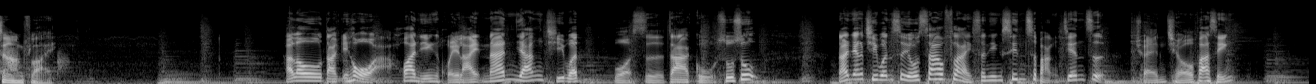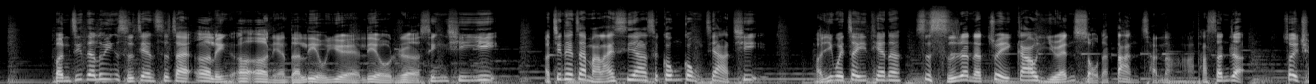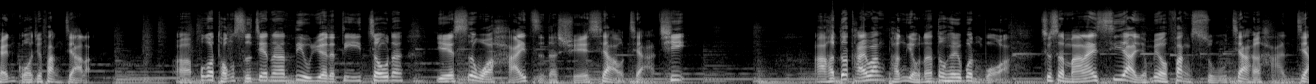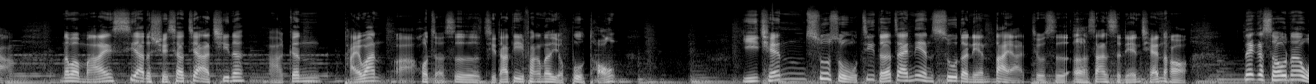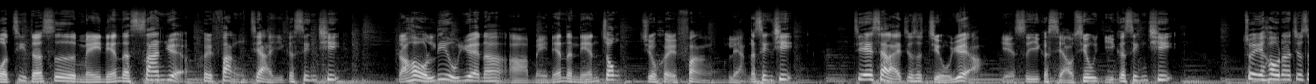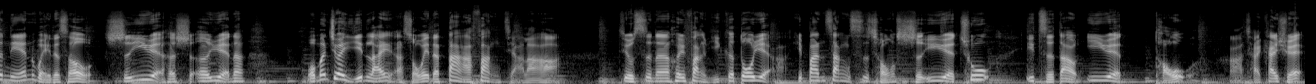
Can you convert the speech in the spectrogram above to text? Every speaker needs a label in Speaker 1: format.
Speaker 1: Soundfly。
Speaker 2: Hello，大家好啊，欢迎回来《南洋奇闻》，我是扎古叔叔。《南洋奇闻》是由 Soundfly 声音新翅膀监制，全球发行。本集的录音时间是在二零二二年的六月六日星期一啊，今天在马来西亚是公共假期啊，因为这一天呢是时任的最高元首的诞辰啊，啊他生日，所以全国就放假了。啊，不过同时间呢，六月的第一周呢，也是我孩子的学校假期。啊，很多台湾朋友呢都会问我啊，就是马来西亚有没有放暑假和寒假？那么马来西亚的学校假期呢，啊，跟台湾啊或者是其他地方呢有不同。以前叔叔记得在念书的年代啊，就是二三十年前哈、那个时候呢，我记得是每年的三月会放假一个星期。然后六月呢，啊，每年的年终就会放两个星期，接下来就是九月啊，也是一个小休一个星期，最后呢就是年尾的时候，十一月和十二月呢，我们就会迎来啊所谓的大放假了啊，就是呢会放一个多月啊，一般上是从十一月初一直到一月头啊才开学。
